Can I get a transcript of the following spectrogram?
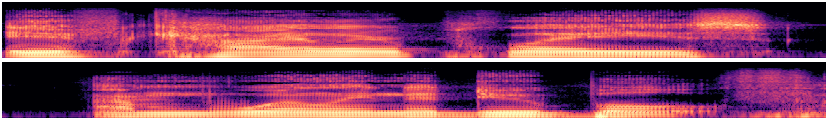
If Kyler plays, I'm willing to do both.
